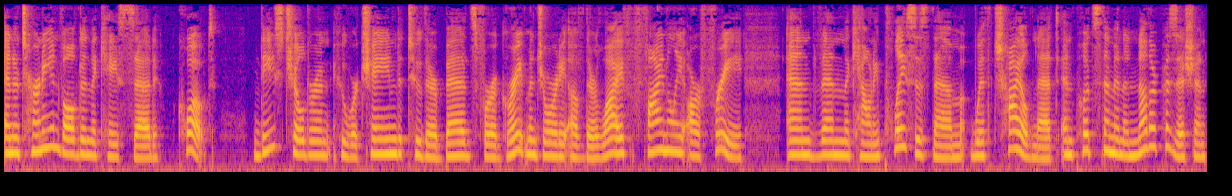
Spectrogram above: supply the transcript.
An attorney involved in the case said, quote, these children who were chained to their beds for a great majority of their life finally are free and then the county places them with ChildNet and puts them in another position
